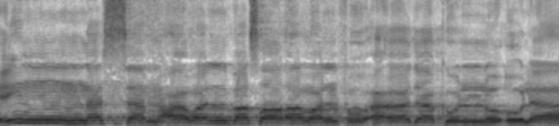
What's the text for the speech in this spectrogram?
إن السمع والبصر والفؤاد كل أولئك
